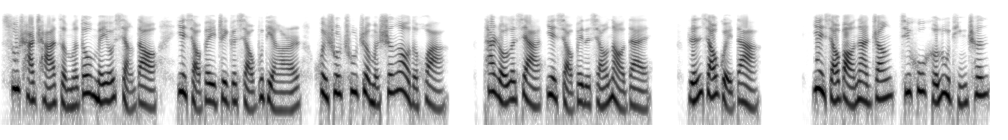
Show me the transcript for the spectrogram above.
苏茶茶怎么都没有想到叶小贝这个小不点儿会说出这么深奥的话。他揉了下叶小贝的小脑袋，人小鬼大。叶小宝那张几乎和陆廷琛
